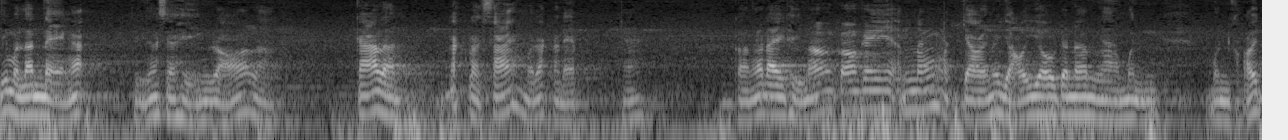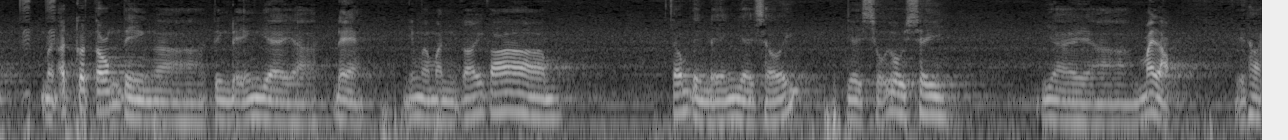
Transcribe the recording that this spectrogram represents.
nếu mà lên đèn á thì nó sẽ hiện rõ là cá lên rất là sáng và rất là đẹp. Còn ở đây thì nó có cái ánh nắng mặt trời nó dội vô cho nên là mình mình khỏi mình ít có tốn tiền uh, tiền điện về uh, đèn. Nhưng mà mình có có tốn tiền điện về sưởi về sưởi oxy về uh, máy lọc vậy thôi.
